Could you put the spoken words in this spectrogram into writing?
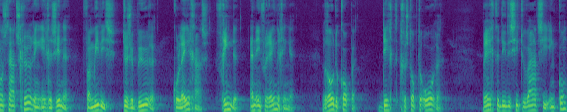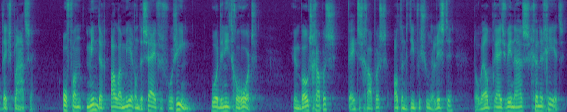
ontstaat scheuring in gezinnen, families, tussen buren, collega's, vrienden en in verenigingen. Rode koppen, dicht gestopte oren, Berichten die de situatie in context plaatsen of van minder alarmerende cijfers voorzien, worden niet gehoord. Hun boodschappers, wetenschappers, alternatieve journalisten, Nobelprijswinnaars genegeerd,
